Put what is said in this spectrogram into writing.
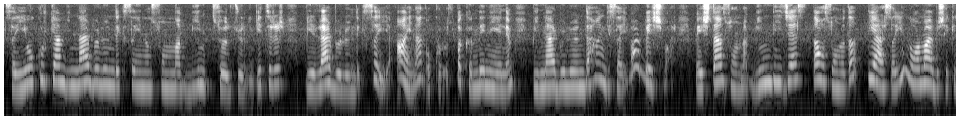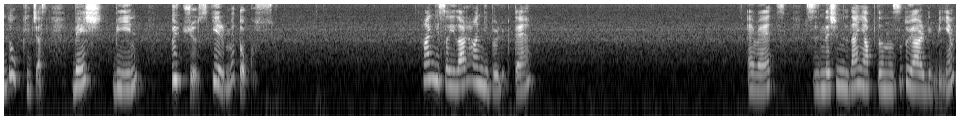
Sayıyı okurken binler bölüğündeki sayının sonuna bin sözcüğünü getirir. Birler bölüğündeki sayıyı aynen okuruz. Bakın deneyelim. Binler bölüğünde hangi sayı var? 5 var. 5'ten sonra bin diyeceğiz. Daha sonra da diğer sayıyı normal bir şekilde okuyacağız. 5 bin 329. Hangi sayılar hangi bölükte? Evet. Sizin de şimdiden yaptığınızı duyar gibiyim.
